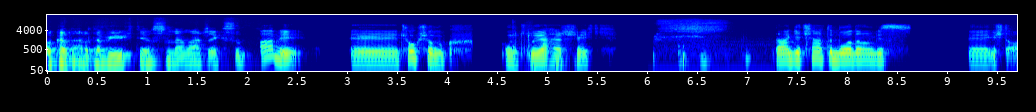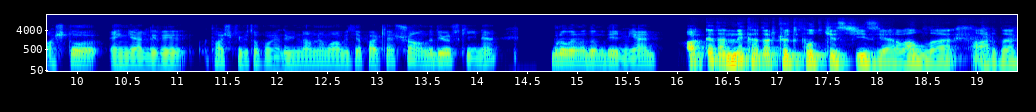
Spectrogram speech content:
o kadar da büyük diyorsun Lamar Jackson. Abi eee, çok çabuk unutuluyor her şey. Daha geçen hafta bu adamı biz eee, işte aştı o engelleri, taş gibi top oynadı bilmem ne muhabbet yaparken şu anda diyoruz ki yine buraların adamı değil mi? Yani Hakikaten ne kadar kötü podcastçiyiz ya valla Arda.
